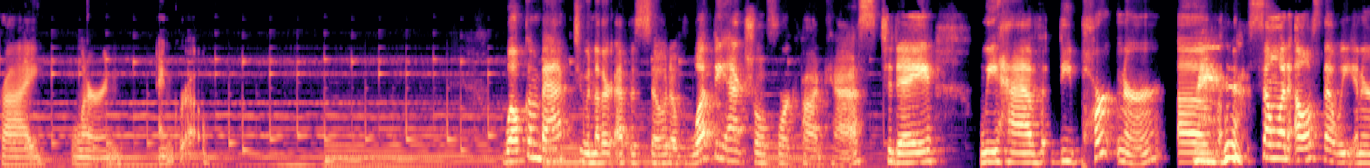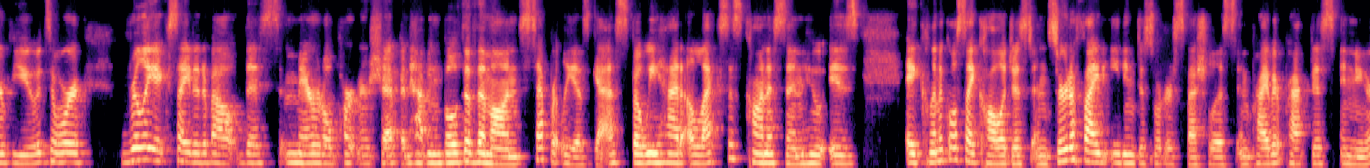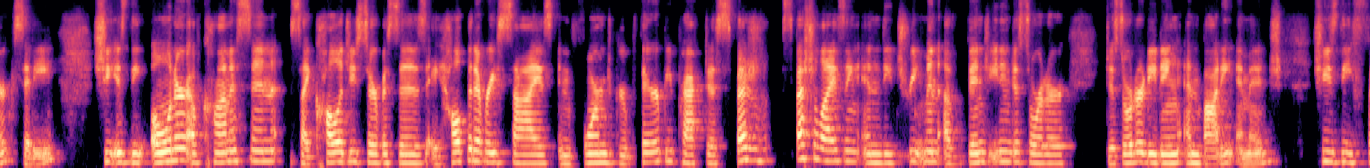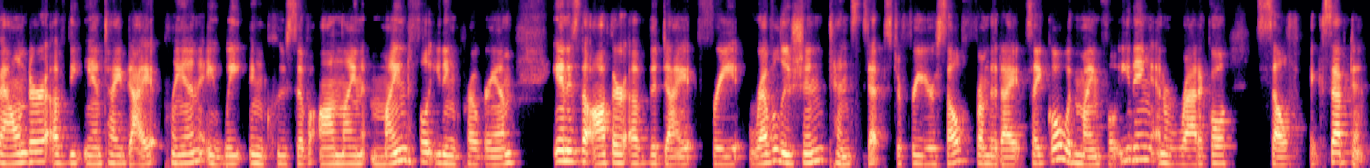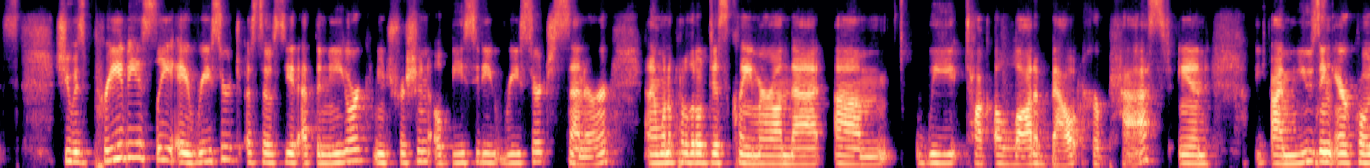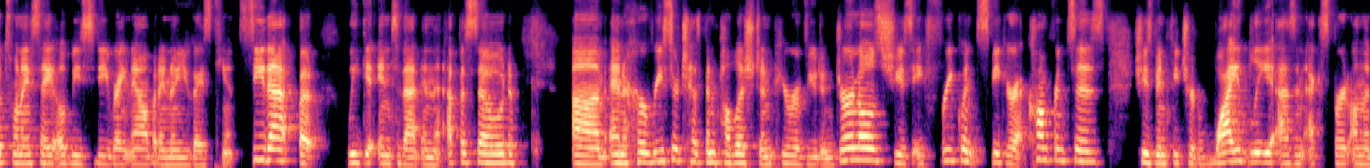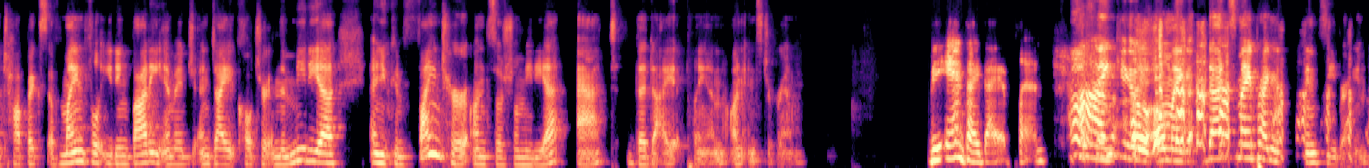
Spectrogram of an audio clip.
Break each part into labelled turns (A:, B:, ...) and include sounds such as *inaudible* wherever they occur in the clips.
A: cry, learn, and grow. Welcome back to another episode of What the Actual Fork podcast. Today, we have the partner of *laughs* someone else that we interviewed. So, we're really excited about this marital partnership and having both of them on separately as guests. But we had Alexis Conason, who is a clinical psychologist and certified eating disorder specialist in private practice in New York City. She is the owner of Conason Psychology Services, a health at every size informed group therapy practice special, specializing in the treatment of binge eating disorder, disordered eating, and body image. She's the founder of the Anti Diet Plan, a weight inclusive online mindful eating program, and is the author of The Diet Free Revolution 10 Steps to Free Yourself from the Diet Cycle with Mindful Eating and Radical Self Acceptance. She was previously a research associate at the New York Nutrition Obesity Research Center. And I want to put a little disclaimer on that. Um, we talk a lot about her past, and I'm using air quotes when I say obesity right now, but I know you guys can't see that, but we get into that in the episode. Um, and her research has been published and peer reviewed in journals. She is a frequent speaker at conferences. She's been featured widely as an expert on the topics of mindful eating, body image, and diet culture in the media. And you can find her on social media at The Diet Plan on Instagram.
B: The anti diet plan.
A: Oh, um, thank you. oh my *laughs* God. That's my pregnancy brain.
